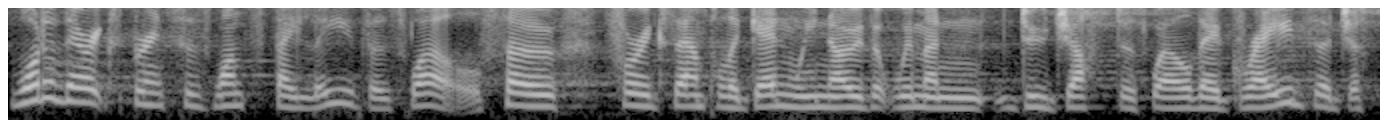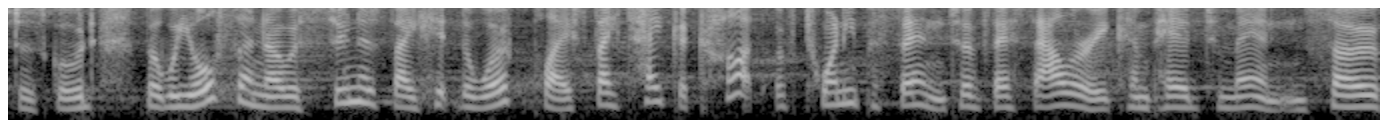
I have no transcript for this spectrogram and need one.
What are their experiences once they leave as well? So, for example, again, we know that women do just as well, their grades are just as good, but we also know as soon as they hit the workplace, they take a cut of 20% of their salary compared to men. So,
